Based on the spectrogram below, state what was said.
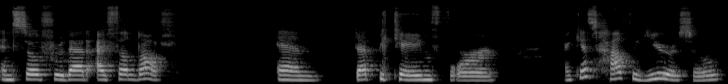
And so through that, I felt love. And that became for, I guess, half a year or so,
